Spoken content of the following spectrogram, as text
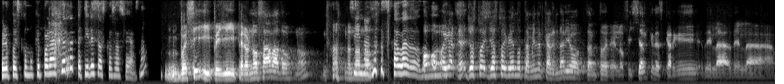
pero pues como que para qué repetir esas cosas feas, ¿no? Pues sí, y, y- pero no sábado, ¿no? No, no, sí, no, no, no. no, sábado. O- oigan, eh, yo estoy, yo estoy viendo también el calendario, tanto el, el oficial que descargué de la, de la,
